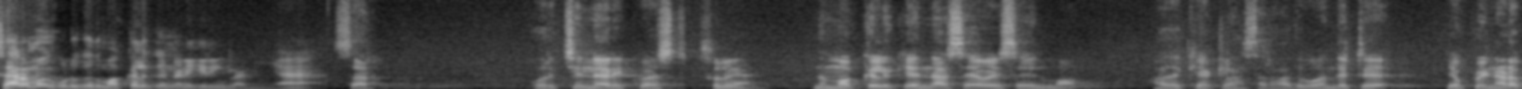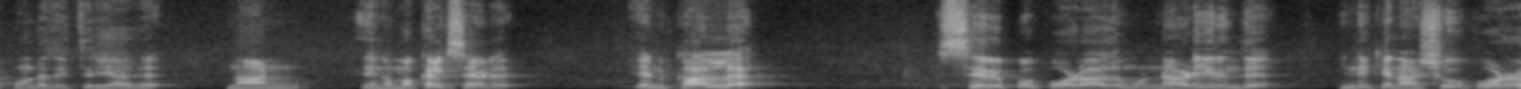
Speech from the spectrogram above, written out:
சிரமம் கொடுக்குது மக்களுக்குன்னு நினைக்கிறீங்களா நீங்க? சார் ஒரு சின்ன ரிக்வெஸ்ட் சொல்லுங்க. இந்த மக்களுக்கு என்ன சேவை செய்யணுமோ அதை கேட்கலாம் சார் அது வந்துட்டு எப்படி நடக்கும்ன்றது தெரியாது. நான் எங்கள் மக்களுக்கு செய்ய என் காலில் செருப்பு போடாத முன்னாடி இருந்து இன்றைக்கி நான் ஷூ போடுற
